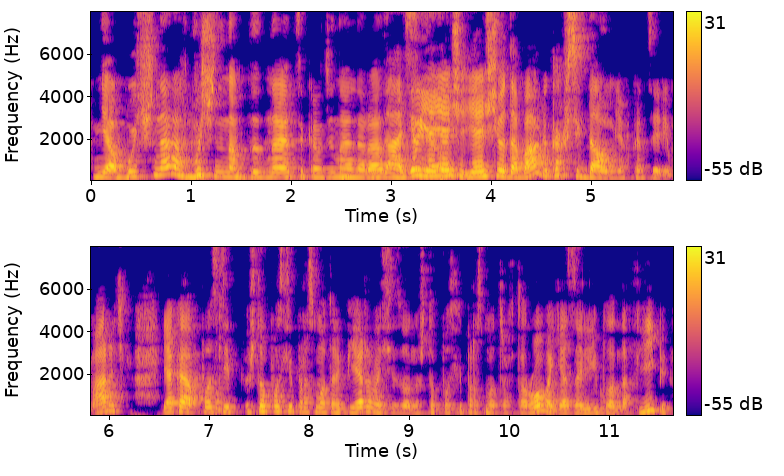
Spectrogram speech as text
необычно. Обычно нам нравится кардинально разные Да, я, я, еще, я еще добавлю, как всегда у меня в конце ремарочка. Я как после, что после просмотра первого сезона, что после просмотра второго, я залипла на флипе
